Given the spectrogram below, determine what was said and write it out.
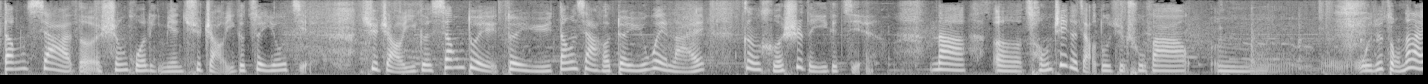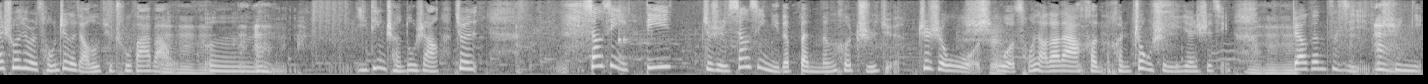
当下的生活里面去找一个最优解，去找一个相对对于当下和对于未来更合适的一个解。那呃，从这个角度去出发，嗯，我觉得总的来说就是从这个角度去出发吧。嗯一定程度上就是相信第一。就是相信你的本能和直觉，这是我是我从小到大很很重视的一件事情，嗯嗯嗯不要跟自己去拧。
